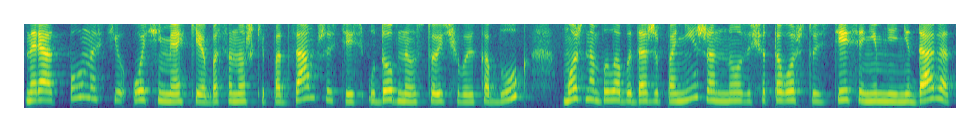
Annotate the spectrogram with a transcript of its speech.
наряд полностью. Очень мягкие босоножки под замшу. Здесь удобный устойчивый каблук. Можно было бы даже пониже, но за счет того, что здесь они мне не давят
